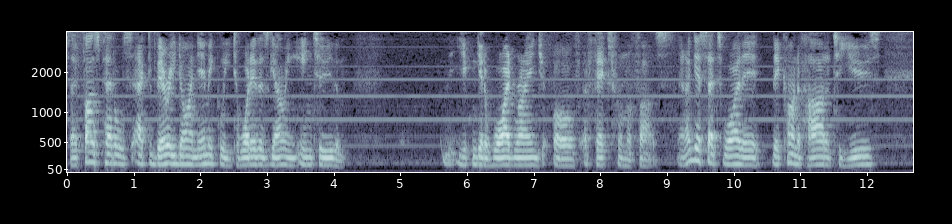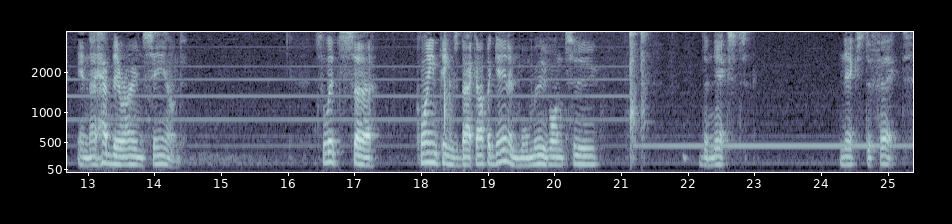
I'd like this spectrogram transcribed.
So fuzz pedals act very dynamically to whatever's going into them. You can get a wide range of effects from a fuzz. And I guess that's why they're, they're kind of harder to use and they have their own sound. So let's uh, clean things back up again and we'll move on to the next next effect.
